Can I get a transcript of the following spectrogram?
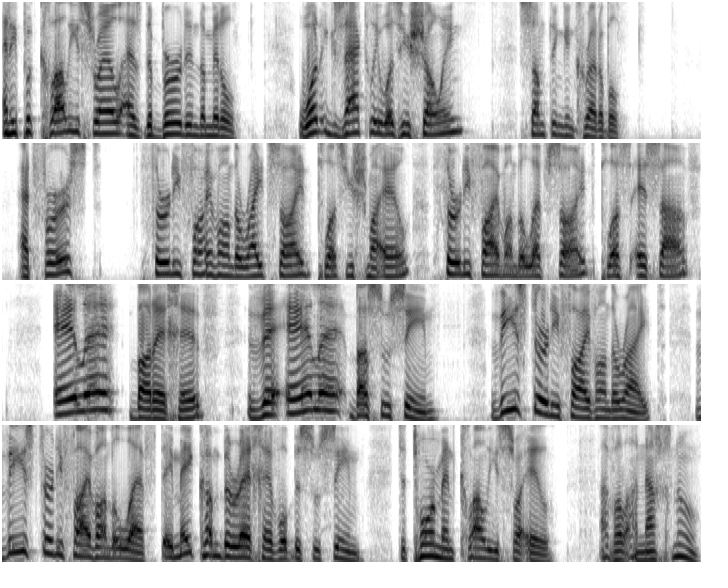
And he put Klal Yisrael as the bird in the middle. What exactly was he showing? Something incredible. At first, 35 on the right side plus Yishmael, 35 on the left side plus Esav. Ele barechev, ve'ele basusim. These 35 on the right, these 35 on the left, they may come berechev or besusim to torment Klal Yisrael. Aval anachnu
